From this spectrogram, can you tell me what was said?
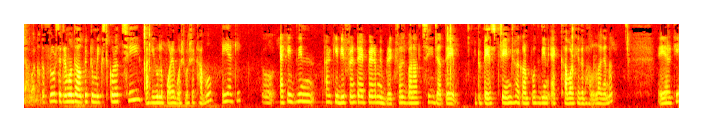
চা বানাবো। তো ফ্রুটস এটার মধ্যে অল্প একটু মিক্সড করেছি, বাকিগুলো পরে বসে বসে খাব। এই আর কি। তো এক এক দিন আর কি ডিফারেন্ট টাইপের আমি ব্রেকফাস্ট বানাচ্ছি যাতে একটু টেস্ট চেঞ্জ হয় কারণ প্রতিদিন এক খাবার খেতে ভালো লাগে না। এই আর কি।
